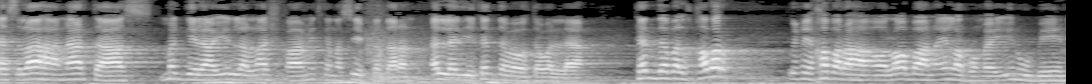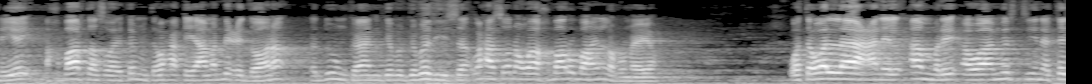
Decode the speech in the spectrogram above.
yaslaaha naartaas ma gelaayo ila alashqaa midka nasiibka daran aladii kadaba watawallaa kadaba alkhabar wixii khabar ahaa oo loo baahna in la rumeeyo inuu beeniyey akhbaartaas oo ay ka mid tahay waxaa qiyaamo dhici doona adduunkan gebagabadiisa waxaasoo dhan waa akhbaar u baahan in la rumeeyo. Wa tawallaa can ilamri awaamirtiina ka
